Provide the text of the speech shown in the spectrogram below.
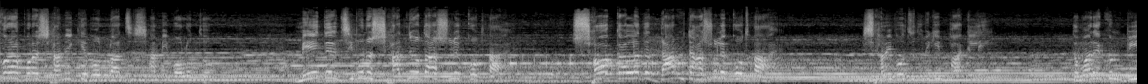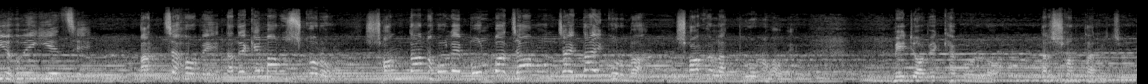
করার পরে স্বামীকে বলল আচ্ছা স্বামী, বলো তো, মেয়েদের জীবনের স্বাধীনতা আসলে কোথায়? শখ, আহ্লাদের দামটা আসলে কোথায়? স্বামী বলছে, তুমি কি পাগলি? তোমার এখন বিয়ে হয়ে গিয়েছে, বাচ্চা হবে, তাদেরকে মানুষ করো। সন্তান হলে বলবা যা মন চায় তাই করবা, শখ, আহ্লাদ পূরণ হবে। মেয়েটি অপেক্ষা করল তার সন্তানের জন্য।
